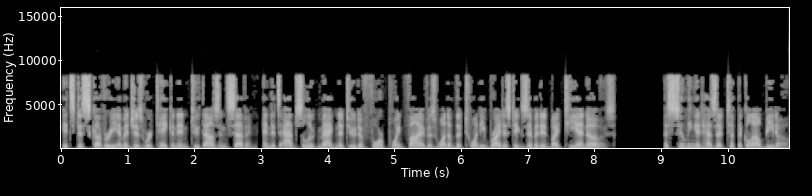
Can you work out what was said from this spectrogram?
Its discovery images were taken in 2007, and its absolute magnitude of 4.5 is one of the 20 brightest exhibited by TNOs. Assuming it has a typical albedo,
